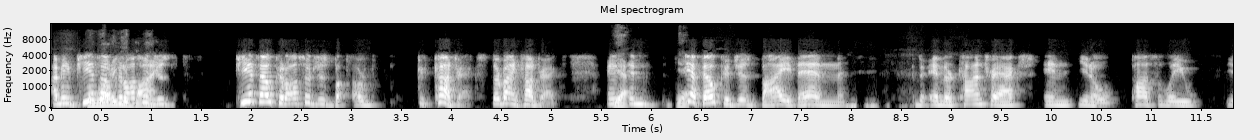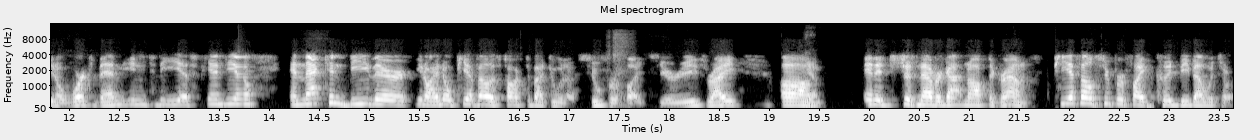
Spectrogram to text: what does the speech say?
I mean, PFL could also buying? just PFL could also just uh, contracts. They're buying contracts, and, yeah. and yeah. PFL could just buy them in their contracts and you know possibly you know work them into the ESPN deal and that can be their you know i know pfl has talked about doing a super fight series right um yep. and it's just never gotten off the ground pfl super fight could be bellator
